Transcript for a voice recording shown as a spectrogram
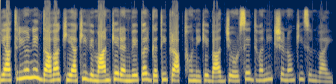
यात्रियों ने दावा किया कि विमान के रनवे पर गति प्राप्त होने के बाद ज़ोर से ध्वनि क्षणों की सुनवाई।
